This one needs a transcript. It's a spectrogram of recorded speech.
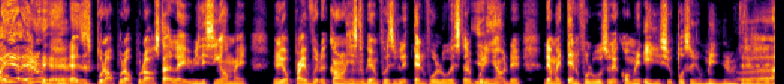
fire, you know. Yeah, I just put out, put out, put out, start like releasing on my, you know, your private account on Mhm. Instagram first with like 10 followers, started putting Yes. it out there. Then my 10 followers will like comment, hey, you should post on your main, you know. da.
